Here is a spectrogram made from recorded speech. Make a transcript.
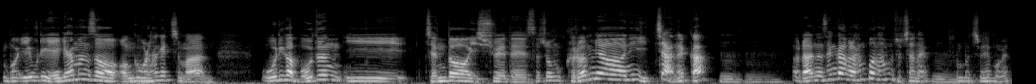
뭐 이- 우리 얘기하면서 언급을 하겠지만 우리가 모든 이 젠더 이슈에 대해서 좀 그런 면이 있지 않을까라는 음, 음. 생각을 한번 하면 좋잖아요. 음. 한 번쯤 해보면.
